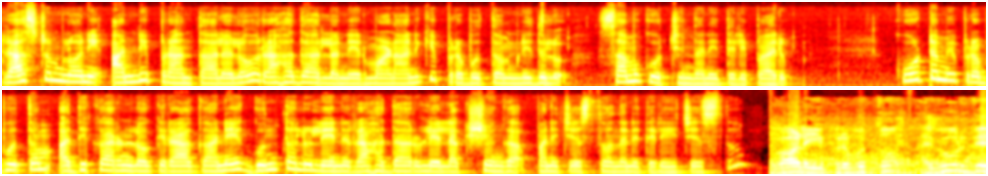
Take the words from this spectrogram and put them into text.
రాష్ట్రంలోని అన్ని ప్రాంతాలలో రహదారుల నిర్మాణానికి ప్రభుత్వం నిధులు సమకూర్చిందని తెలిపారు. కూటమి ప్రభుత్వం అధికారంలోకి రాగానే గుంతలు లేని రహదారులే లక్ష్యంగా పనిచేస్తోందని తెలియజేస్తూ ఇవాళ ఈ ప్రభుత్వం అభివృద్ధి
